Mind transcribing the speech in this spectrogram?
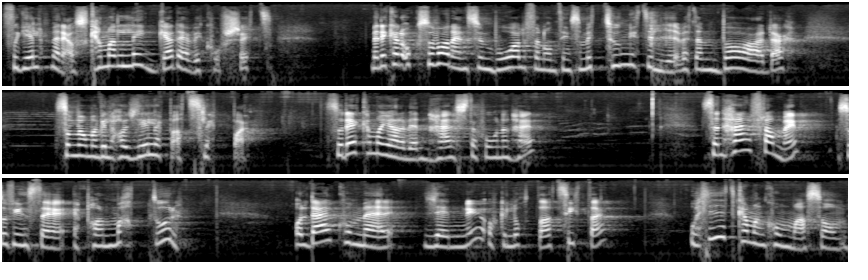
få hjälp med det. Och så kan man lägga det vid korset. Men det kan också vara en symbol för någonting som är tungt i livet, en börda som man vill ha hjälp att släppa. Så det kan man göra vid den här stationen här. Sen här framme så finns det ett par mattor. Och där kommer Jenny och Lotta att sitta. Och hit kan man komma som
